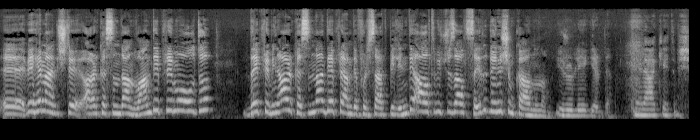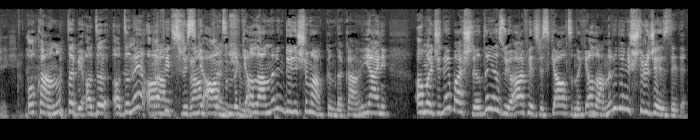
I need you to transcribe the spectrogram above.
E, ve hemen işte arkasından Van depremi oldu. Depremin arkasından depremde fırsat bilindi. 6306 sayılı dönüşüm kanunu yürürlüğe girdi. Felaket bir şey. O kanun tabii adı adı ne? Afet rant, riski rant altındaki dönüşümü. alanların dönüşümü hakkında kanun. Evet. Yani Amacı ne başlığında yazıyor. Afet riski altındaki alanları dönüştüreceğiz dedi.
